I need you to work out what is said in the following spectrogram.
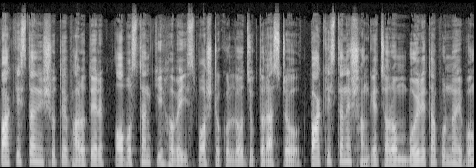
পাকিস্তান ইস্যুতে ভারতের অবস্থান কি হবে স্পষ্ট করল যুক্তরাষ্ট্র। পাকিস্তানের সঙ্গে চরম বৈরিতাপূর্ণ এবং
